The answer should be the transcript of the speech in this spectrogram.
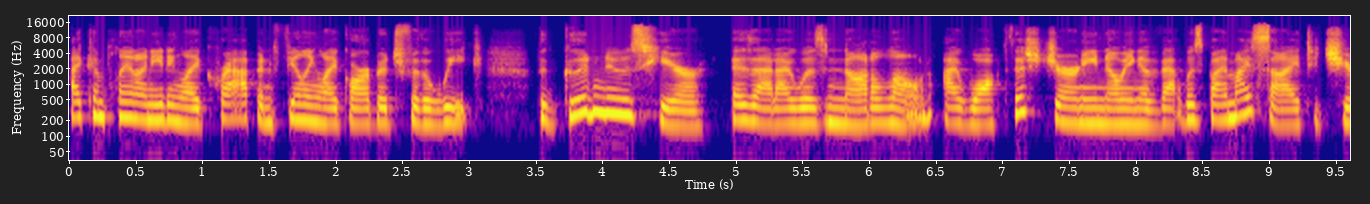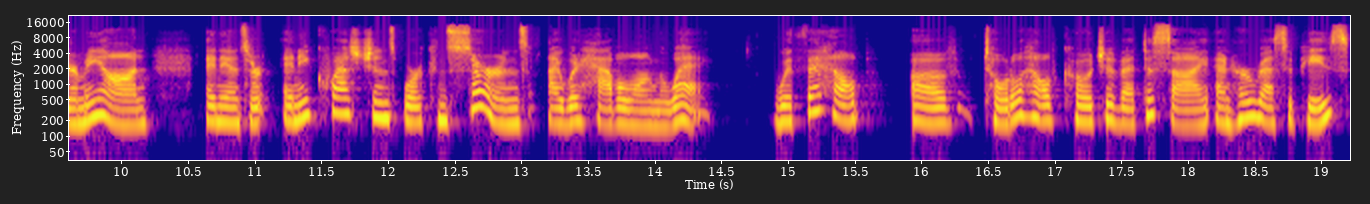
I can plan on eating like crap and feeling like garbage for the week. The good news here is that I was not alone. I walked this journey knowing Yvette was by my side to cheer me on and answer any questions or concerns I would have along the way. With the help of total health coach Yvette Desai and her recipes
